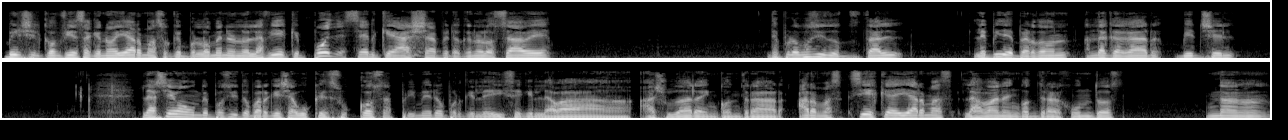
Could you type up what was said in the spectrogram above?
Virgil confiesa que no hay armas o que por lo menos no las vi, que puede ser que haya, pero que no lo sabe. De propósito total, le pide perdón, anda a cagar, Virgil. La lleva a un depósito para que ella busque sus cosas primero porque le dice que la va a ayudar a encontrar armas. Si es que hay armas, las van a encontrar juntos. No, no,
